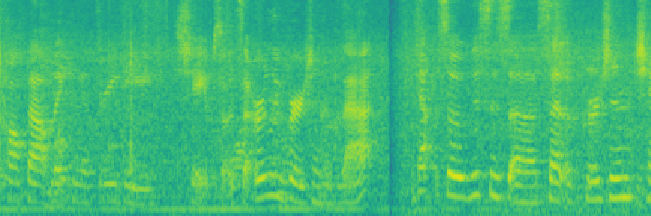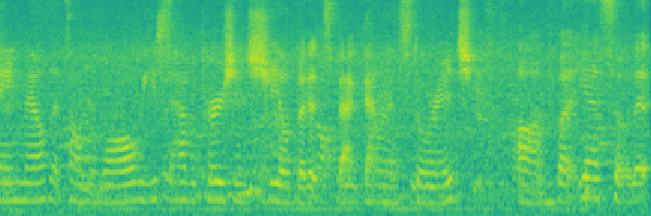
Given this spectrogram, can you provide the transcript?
pop out, making a 3D shape. So it's an early version of that. Yeah, so this is a set of Persian chainmail that's on the wall. We used to have a Persian shield, but it's back down in storage. Um, but yeah, so that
